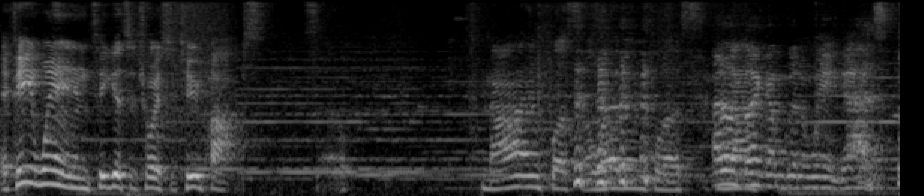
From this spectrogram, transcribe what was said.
If he wins, he gets a choice of two pops. So nine plus eleven plus. I don't nine. think I'm gonna win, guys.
